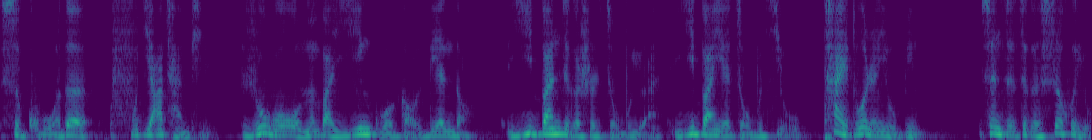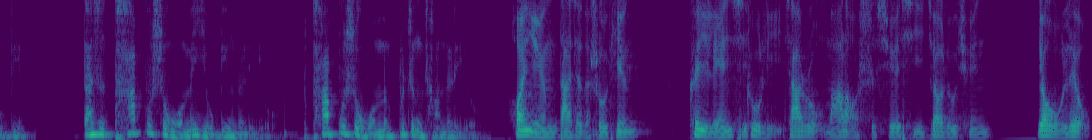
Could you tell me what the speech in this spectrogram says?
是果的附加产品。如果我们把因果搞颠倒，一般这个事儿走不远，一般也走不久。太多人有病，甚至这个社会有病，但是它不是我们有病的理由，它不是我们不正常的理由。欢迎大家的收听，可以联系助理加入马老师学习交流群：幺五六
